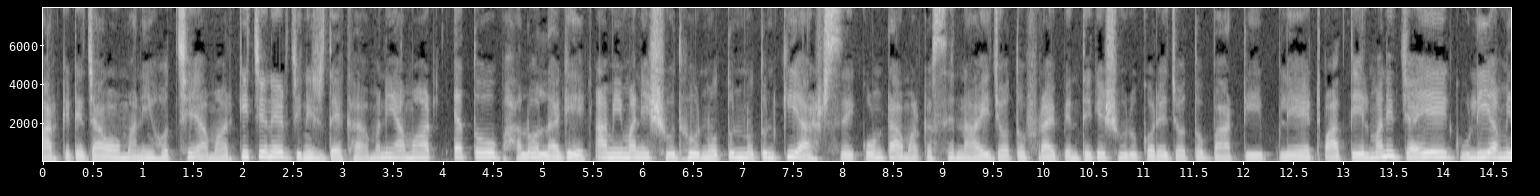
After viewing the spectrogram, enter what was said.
মার্কেটে যাওয়া মানে হচ্ছে আমার কিচেনের জিনিস দেখা। মানে আমার এত ভালো লাগে, আমি মানে শুধু নতুন নতুন কি আসছে, কোনটা আমার কাছে নাই, যত ফ্রাই প্যান থেকে শুরু করে যত বাটি প্লেট পাতিল মানে যেগুলি আমি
